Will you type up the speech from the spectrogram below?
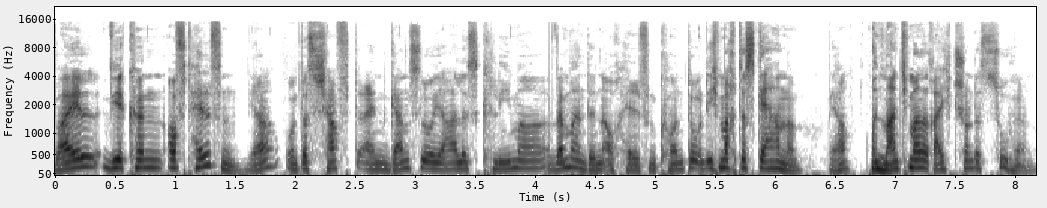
Weil wir können oft helfen, ja. Und das schafft ein ganz loyales Klima, wenn man denn auch helfen konnte. Und ich mache das gerne, ja. Und manchmal reicht schon das Zuhören.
